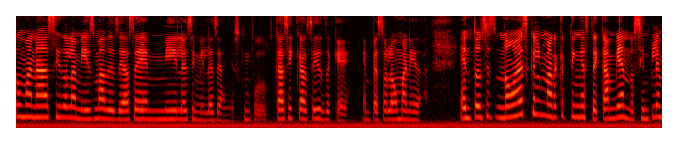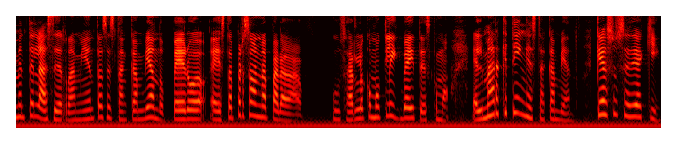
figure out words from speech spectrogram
humana ha sido la misma desde hace miles y miles de años, casi casi desde que empezó la humanidad. Entonces no es que el marketing esté cambiando, simplemente las herramientas están cambiando, pero esta persona para usarlo como clickbait es como el marketing está cambiando. ¿Qué sucede aquí?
